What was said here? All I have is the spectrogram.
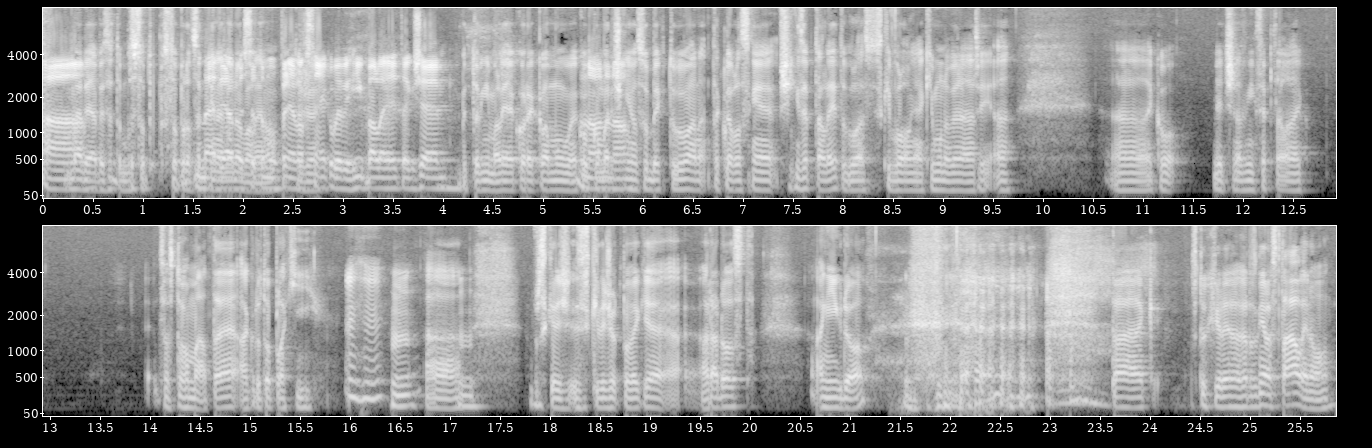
Uh, média by se tomu 100% Média by se tomu úplně jo, vlastně jakoby vyhýbali, takže... By to vnímali jako reklamu jako no, komerčního no. subjektu a takhle vlastně všichni se ptali, to bylo vždycky volal nějakému novináři a uh, jako většina z nich se ptala, jak, co z toho máte a kdo to platí. Mm-hmm. Hmm. A hmm. prostě když zjistili, když odpověď je radost a nikdo, tak v tu chvíli hrozně roztáli, no.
